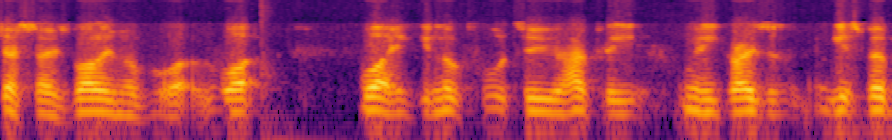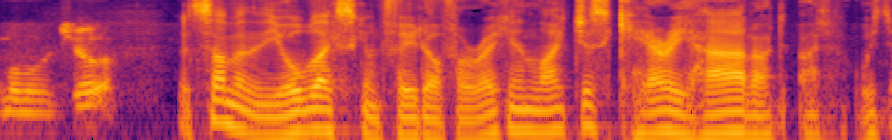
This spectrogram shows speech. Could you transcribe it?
just shows volume of what, what what he can look forward to. Hopefully, when he grows and gets a bit more mature. It's something the All Blacks can feed off, I reckon. Like just carry hard. I, I, with,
